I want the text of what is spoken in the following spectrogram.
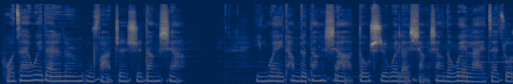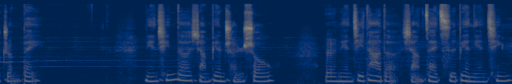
活在未来的人无法正视当下，因为他们的当下都是为了想象的未来在做准备。年轻的想变成熟，而年纪大的想再次变年轻，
